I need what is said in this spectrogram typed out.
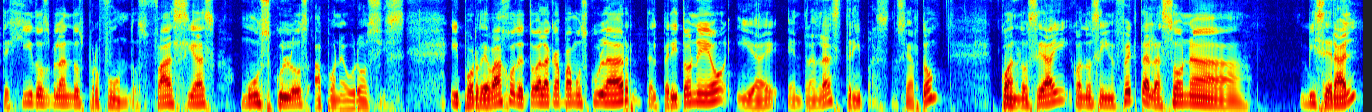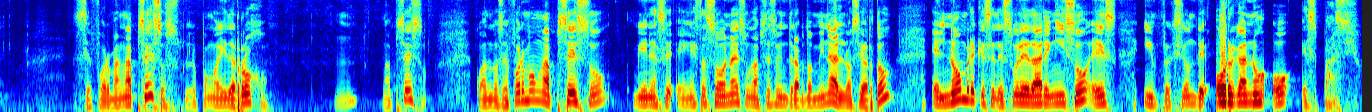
Tejidos blandos profundos, fascias, músculos, aponeurosis y por debajo de toda la capa muscular del peritoneo y ahí entran las tripas, ¿no es cierto? Cuando se, hay, cuando se infecta la zona visceral, se forman abscesos, lo pongo ahí de rojo, un absceso. Cuando se forma un absceso, viene en esta zona, es un absceso intraabdominal, ¿no es cierto? El nombre que se le suele dar en ISO es infección de órgano o espacio.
